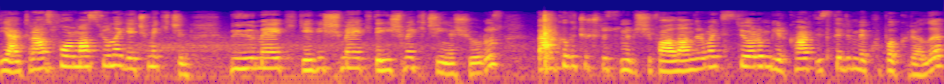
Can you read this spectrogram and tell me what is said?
yani transformasyona geçmek için büyümek, gelişmek, değişmek için yaşıyoruz. Ben kılıç üçlüsünü bir şifalandırmak istiyorum. Bir kart istedim ve kupa kralı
